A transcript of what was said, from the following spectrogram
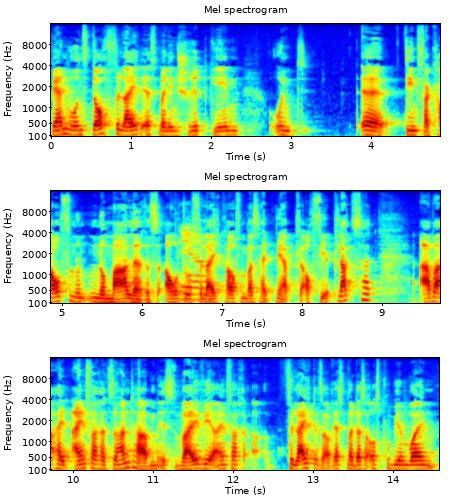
werden wir uns doch vielleicht erstmal den Schritt gehen und äh, den verkaufen und ein normaleres Auto ja. vielleicht kaufen, was halt mehr, auch viel Platz hat, aber halt einfacher zu handhaben ist, weil wir einfach vielleicht jetzt auch erstmal das ausprobieren wollen,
